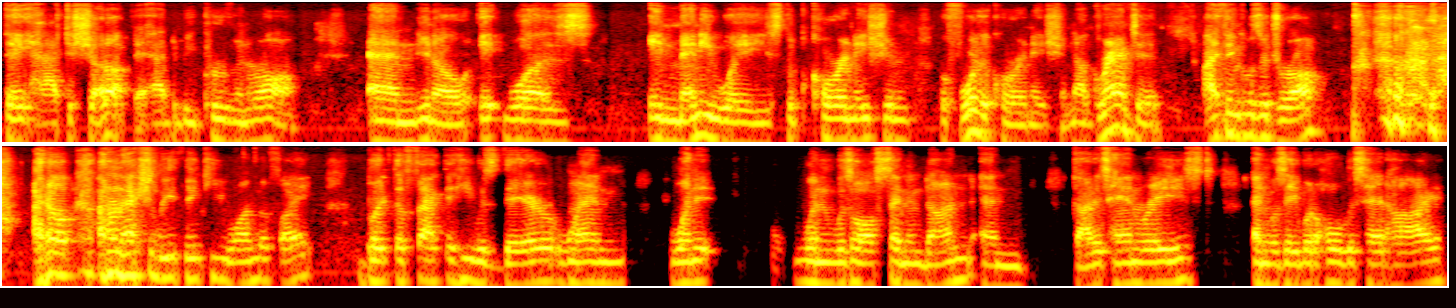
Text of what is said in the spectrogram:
They had to shut up. They had to be proven wrong, and you know, it was in many ways the coronation before the coronation. Now, granted, I think it was a draw. I don't I don't actually think he won the fight, but the fact that he was there when when it when it was all said and done and got his hand raised and was able to hold his head high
